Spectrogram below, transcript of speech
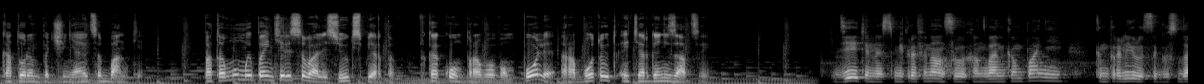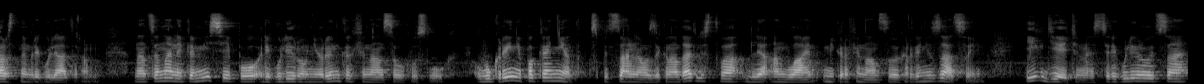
которым подчиняются банки. Потому мы поинтересовались у экспертов, в каком правовом поле работают эти организации. Деятельность микрофинансовых онлайн-компаний контролируется государственным регулятором – Национальной комиссией по регулированию рынка финансовых услуг. В Украине пока нет специального законодательства для онлайн-микрофинансовых организаций. Их деятельность регулируется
